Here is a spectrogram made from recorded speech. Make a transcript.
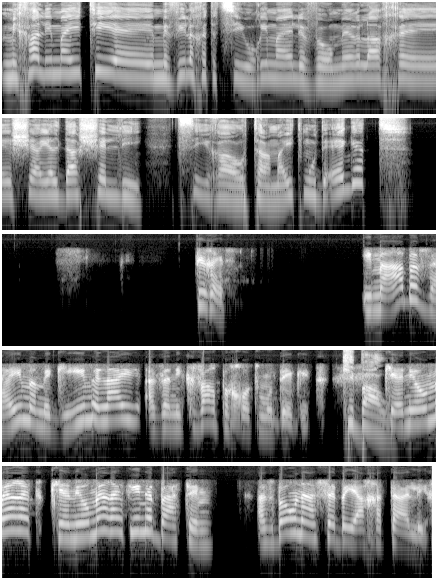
מיכל, אם הייתי אה, מביא לך את הציורים האלה ואומר לך אה, שהילדה שלי ציירה אותם, היית מודאגת? תראה, אם האבא והאימא מגיעים אליי, אז אני כבר פחות מודאגת. כי באו. כי אני אומרת, כי אני אומרת, הנה באתם. אז בואו נעשה ביחד תהליך.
